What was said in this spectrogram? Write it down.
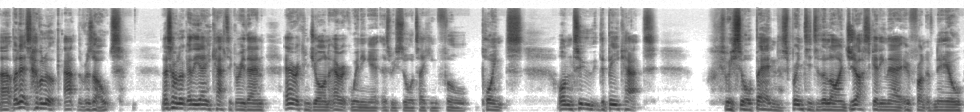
Uh, but let's have a look at the results. Let's have a look at the A category then. Eric and John, Eric winning it as we saw, taking full points. On to the B cat. We saw Ben sprinting to the line, just getting there in front of Neil.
